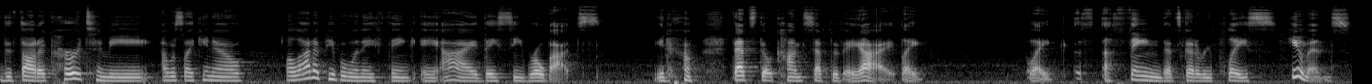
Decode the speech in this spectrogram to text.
the thought occurred to me, I was like, you know, a lot of people when they think AI, they see robots. You know, that's their concept of AI, like like a thing that's going to replace humans.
